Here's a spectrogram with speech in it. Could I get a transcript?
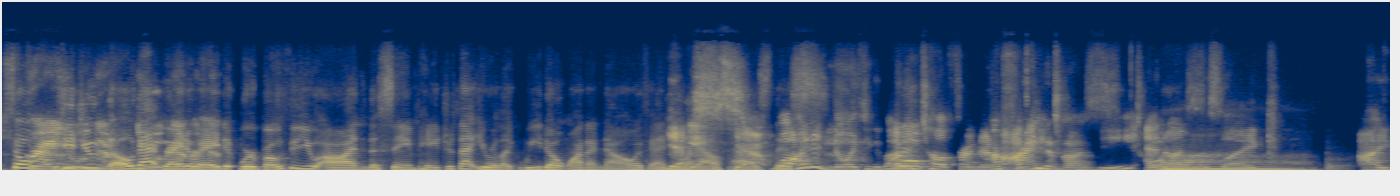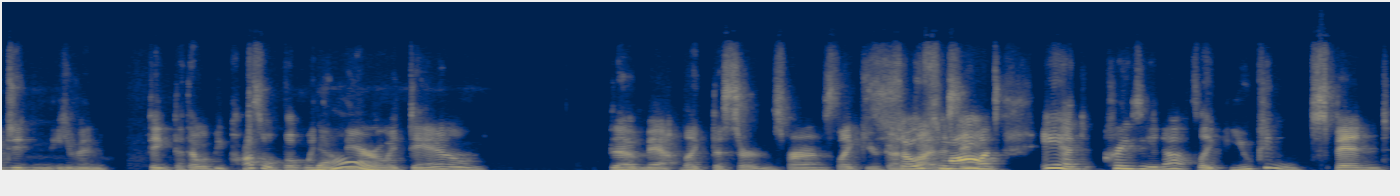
so Grey, did will you never- know you that will right away know. Were both of you on the same page with that you were like we don't want to know if anyone yes, else yeah. has this Well, I didn't know anything about Well, it until a friend at a hockey friend of told us me, told and I was like, I didn't even think that that would be possible. But when No. you narrow it down, the amount, like the certain sperms, like you're gonna So buy the same ones. And crazy enough, like you can spend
